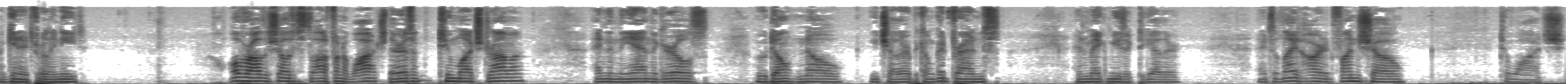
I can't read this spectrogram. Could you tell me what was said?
Again, it's really neat. Overall, the show is just a lot of fun to watch. There isn't too much drama, and in the end, the girls who don't know each other become good friends and make music together. And it's a light-hearted, fun show to watch.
